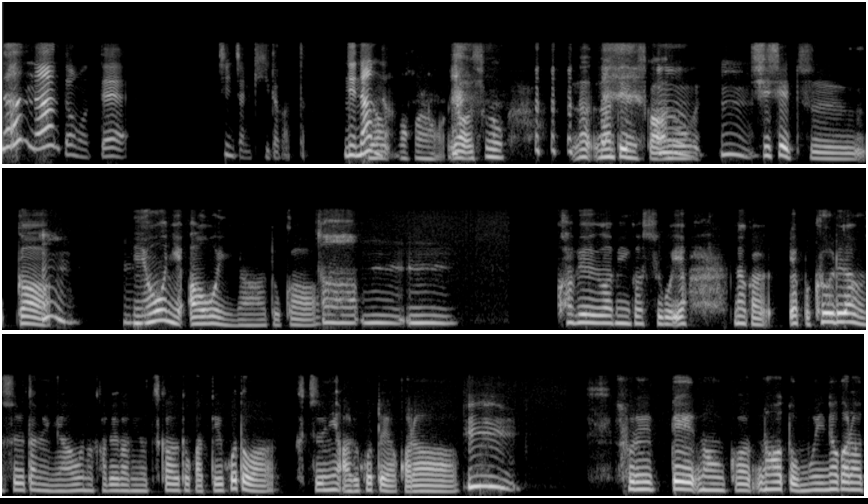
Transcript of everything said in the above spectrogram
なんなんと思ってしんちゃんに聞きたかった。ねなんなん？いやわからん。いやそのな なんていうんですか、あのうん。うん施設がうん。妙に青いなとか、あーうんうん。壁紙がすごい。いやなんかやっぱクールダウンするために青の壁紙を使うとかっていうことは普通にあることやから。うん。それでなんかなと思いながら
